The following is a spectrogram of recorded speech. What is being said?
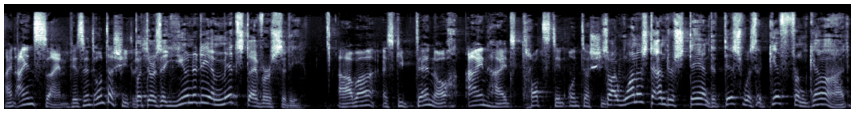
ein Einssein. Wir sind unterschiedlich. But there's a unity amidst diversity. Aber es gibt dennoch Einheit trotz den So Unterschieden. I want us to understand that this was a gift from God,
